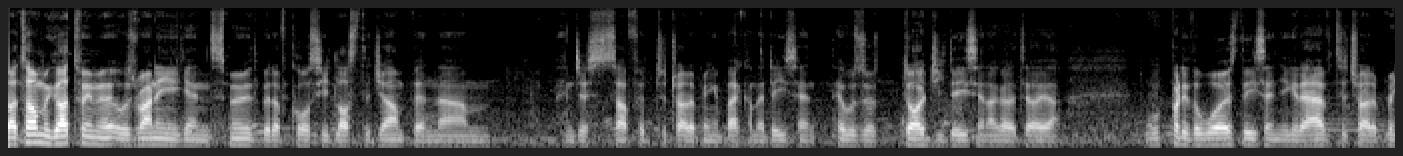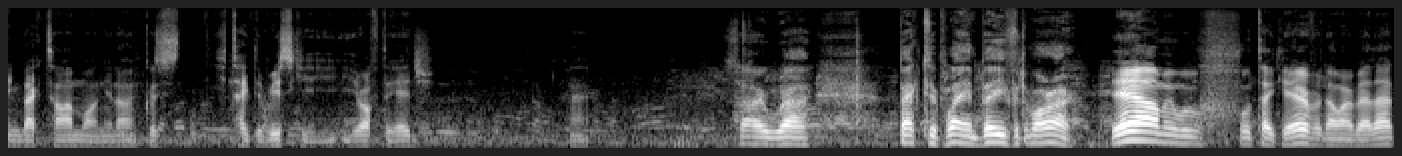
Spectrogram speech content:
by the time we got to him, it was running again smooth, but of course he'd lost the jump and um, and just suffered to try to bring him back on the descent. It was a dodgy descent, I got to tell you. Probably the worst descent you could have to try to bring back time on, you know, because you take the risk, you, are off the edge. Yeah. So uh, back to Plan B for tomorrow. Yeah, I mean we'll, we'll, take care of it. Don't worry about that.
